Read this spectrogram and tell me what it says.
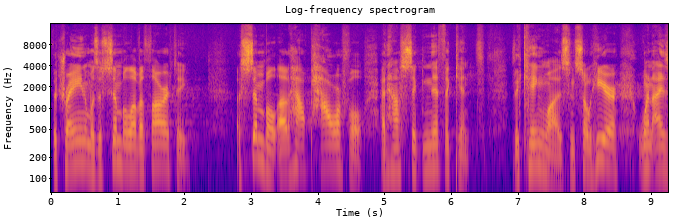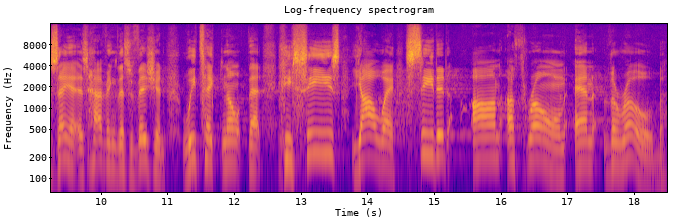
The train was a symbol of authority, a symbol of how powerful and how significant the king was. And so, here, when Isaiah is having this vision, we take note that he sees Yahweh seated on a throne and the robe.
